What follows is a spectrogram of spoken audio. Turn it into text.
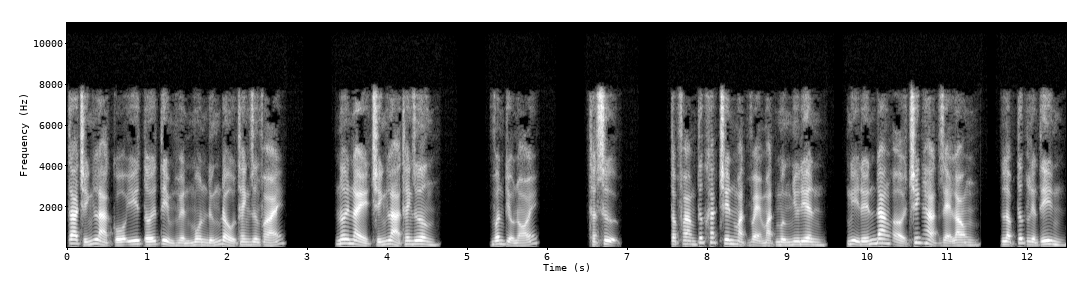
ta chính là cố ý tới tìm huyền môn đứng đầu thanh dương phái. Nơi này chính là thanh dương. Vân Tiểu nói, thật sự, tập phàm tức khắc trên mặt vẻ mặt mừng như điên, nghĩ đến đang ở trích hạt rẻ lòng, lập tức liền tin,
